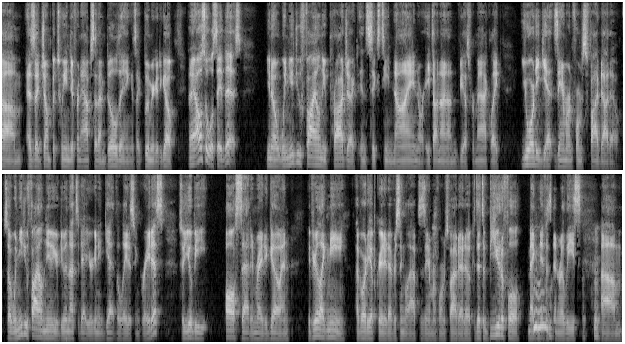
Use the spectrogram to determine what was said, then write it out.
um, as I jump between different apps that I'm building, it's like, boom, you're good to go. And I also will say this, you know, when you do file new project in 16.9 or 8.9 on VS for Mac, like you already get Xamarin Forms 5.0. So when you do file new, you're doing that today, you're going to get the latest and greatest. So you'll be all set and ready to go. And if you're like me, I've already upgraded every single app to Xamarin Forms 5.0 because it's a beautiful, magnificent Ooh. release um,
